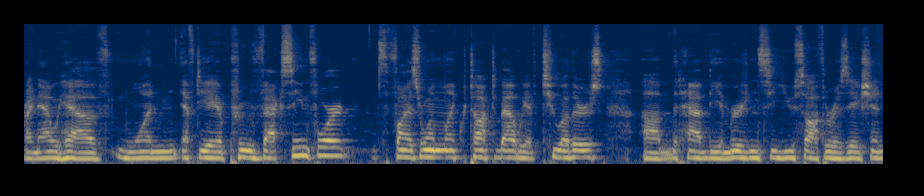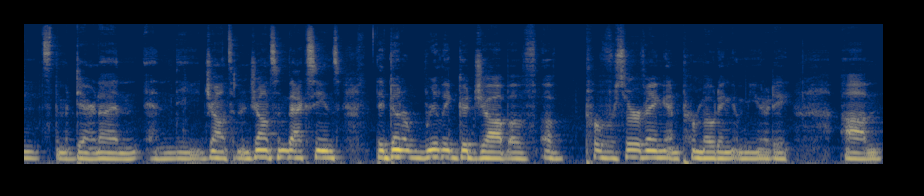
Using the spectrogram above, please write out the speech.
Right now, we have one FDA approved vaccine for it. It's the Pfizer one, like we talked about. We have two others um, that have the emergency use authorization. It's the Moderna and, and the Johnson and Johnson vaccines. They've done a really good job of, of preserving and promoting immunity. Um,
